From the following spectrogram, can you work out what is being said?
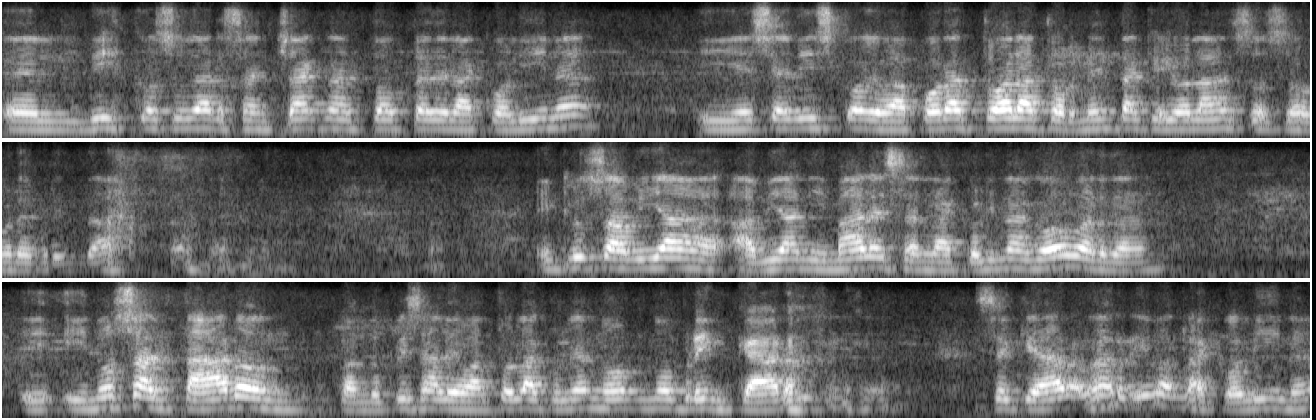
el disco Sudar Sanchakra al tope de la colina y ese disco evapora toda la tormenta que yo lanzo sobre Vrindavan. Incluso había, había animales en la colina Govardhan y, y, no saltaron cuando Krishna levantó la colina, no, no brincaron, se quedaron arriba en la colina,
